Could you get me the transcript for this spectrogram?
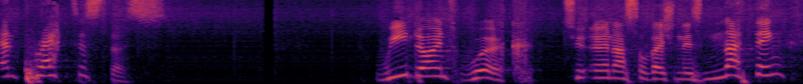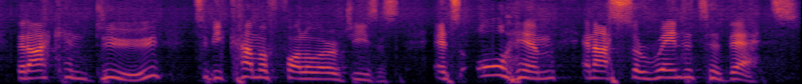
and practice this. We don't work to earn our salvation. There's nothing that I can do to become a follower of Jesus. It's all Him, and I surrender to that.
